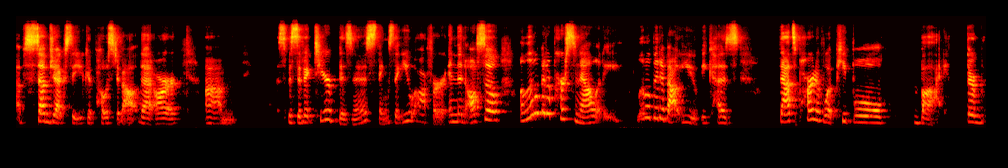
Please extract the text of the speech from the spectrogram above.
of subjects that you could post about that are um, specific to your business, things that you offer, and then also a little bit of personality, a little bit about you, because that's part of what people buy. They're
